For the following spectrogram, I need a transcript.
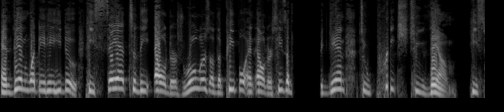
and then what did he do? He said to the elders, rulers of the people, and elders, he's a begin to preach to them he He's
